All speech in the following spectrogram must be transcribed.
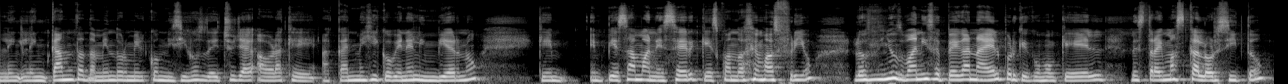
le, le, encanta también dormir con mis hijos, de hecho ya ahora que acá en México viene el invierno, que empieza a amanecer, que es cuando hace más frío, los niños van y se pegan a él porque como que él les trae más calorcito.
